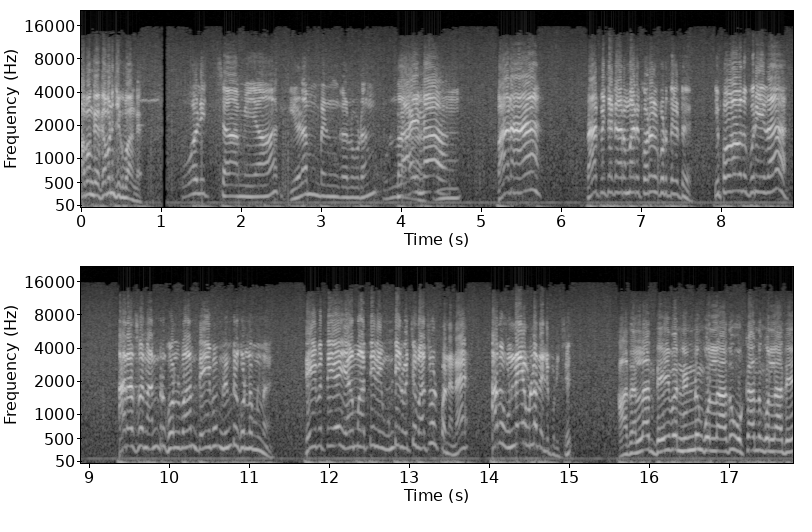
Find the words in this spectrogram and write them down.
அவங்க கவனிச்சுக்குவாங்க போலிச்சாமியார் இளம் பெண்களுடன். வாடா! பிச்சைக்கார மாதிரி குரல் கொடுத்துக்கிட்டு. இப்பவாவது புரியுதா? அரசன் நன்று கொள்வான் தெய்வம் நின்று கொள்ளும்னு. தெய்வத்தையே ஏமாத்தி நீ உண்டியில் வச்சு வசூல் பண்ணன? அது உன்னையே உள்ள தள்ளி பிடிச்சு. அதெல்லாம் தெய்வம் நின்னும் கொள்ளாது உட்கார்ந்தும் கொள்ளாது.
